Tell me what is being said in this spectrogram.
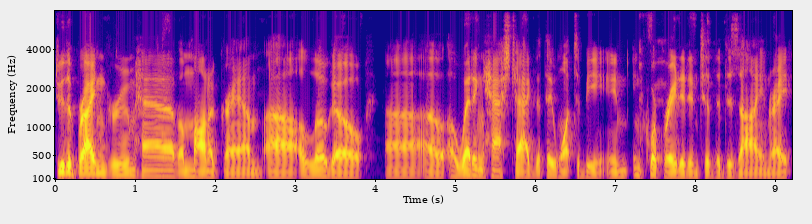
do the bride and groom have a monogram, uh, a logo? uh, a, a, wedding hashtag that they want to be in, incorporated into the design, right?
